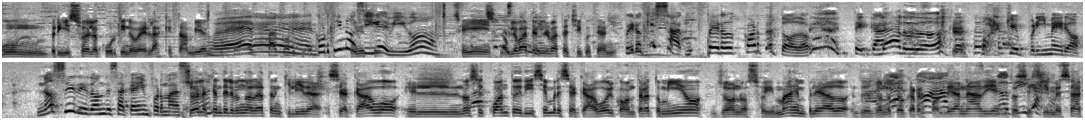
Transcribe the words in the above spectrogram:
Un Brizuela Curtino Velázquez también. Epa, Curti- Curtino Sí, sigue sí. vivo. Sí, lo va a tener el basta chico este año. Pero qué sa- Pero corta todo. Te. ¿Qué? Porque primero, no sé de dónde sacar información. Yo a la gente le vengo a dar tranquilidad. Se acabó el no sé cuánto de diciembre, se acabó el contrato mío. Yo no soy más empleado, entonces yo no tengo que responder a no, nadie. no entonces, digas. si me sa-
